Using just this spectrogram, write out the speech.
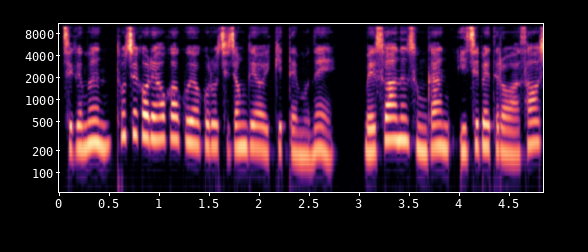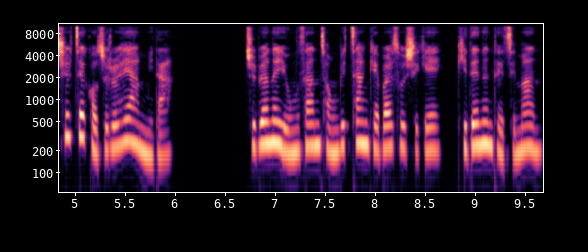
지금은 토지거래 허가구역으로 지정되어 있기 때문에 매수하는 순간 이 집에 들어와서 실제 거주를 해야 합니다. 주변의 용산 정비창 개발 소식에 기대는 되지만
